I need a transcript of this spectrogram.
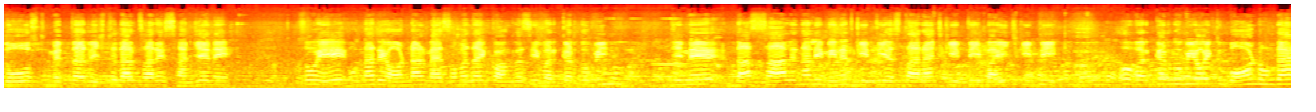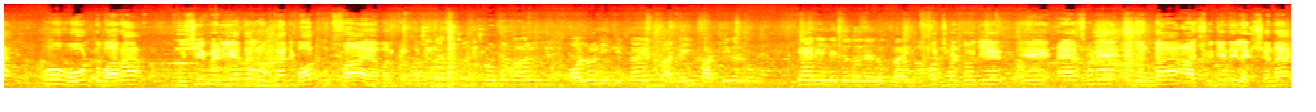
ਦੋਸਤ ਮਿੱਤਰ ਰਿਸ਼ਤੇਦਾਰ ਸਾਰੇ ਸਾਂਝੇ ਨੇ। ਸੋ ਇਹ ਉਹਨਾਂ ਦੇ ਆਉਣ ਨਾਲ ਮੈਂ ਸਮਝਦਾ ਇੱਕ ਕਾਂਗਰਸੀ ਵਰਕਰ ਨੂੰ ਵੀ ਜਿਨੇ 10 ਸਾਲ ਇਹਨਾਂ ਲਈ ਮਿਹਨਤ ਕੀਤੀ ਹੈ 17 ਚ ਕੀਤੀ 22 ਚ ਕੀਤੀ ਉਹ ਵਰਕਰ ਨੂੰ ਵੀ ਉਹ ਇੱਕ ਬੌਂਡ ਹੁੰਦਾ ਹੈ, ਉਹ ਹੋਰ ਦੁਬਾਰਾ ਖੁਸ਼ੀ ਮਿਲੀ ਹੈ ਤੇ ਲੋਕਾਂ 'ਚ ਬਹੁਤ ਉਤਸ਼ਾਹ ਆਇਆ ਵਰਕਰ ਦਾ। ਜੀ ਮੈਂ ਤੁਸੀਂ ਪ੍ਰੋਟੋਕਾਲ ਫੋਲੋ ਨਹੀਂ ਕੀਤਾ ਇਹ ਤੁਹਾਡੇ ਹੀ ਪਾਰਟੀ ਵੱਲੋਂ ਕਹਿ ਰਹੇ ਨੇ ਜਦੋਂ ਇਹਨਾਂ ਨੂੰ ਜੁਆਇਨ ਉਹ ਛੱਡੋ ਜੀ ਇਹ ਇਸ ਵੇਲੇ ਏਜੰਡਾ ਆਸ਼ੂ ਜੀ ਦੀ ਇਲੈਕਸ਼ਨ ਹੈ।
